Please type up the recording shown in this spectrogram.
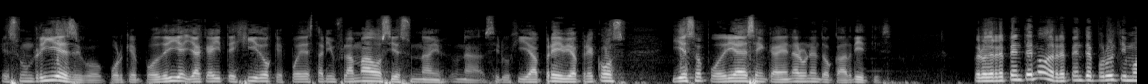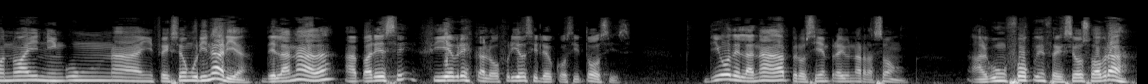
es un riesgo, porque podría, ya que hay tejido que puede estar inflamado si es una cirugía previa, precoz, y eso podría desencadenar una endocarditis. Pero de repente no, de repente por último no hay ninguna infección urinaria. De la nada aparece fiebre, escalofríos y leucocitosis. Digo de la nada, pero siempre hay una razón. Algún foco infeccioso habrá,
